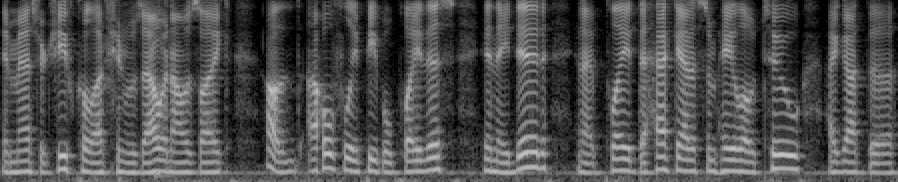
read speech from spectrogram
and Master Chief Collection was out, and I was like, oh, uh, hopefully people play this, and they did, and I played the heck out of some Halo 2. I got the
